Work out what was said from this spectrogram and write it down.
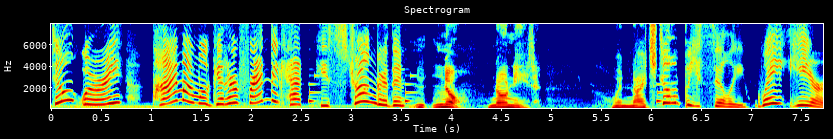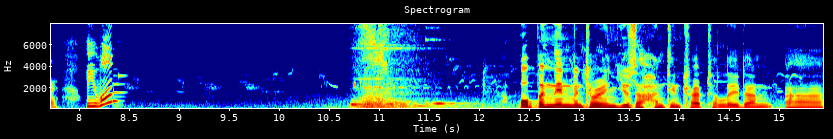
don't worry. Paimon will get her friend to catch. He's stronger than. N- no, no need. When knights. Don't be silly. Wait here. We won't. Open the inventory and use a hunting trap to lay down. Uh,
